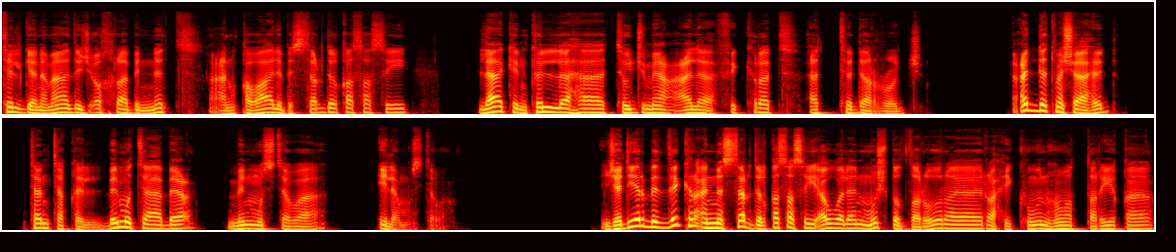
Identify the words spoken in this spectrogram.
تلقى نماذج أخرى بالنت عن قوالب السرد القصصي لكن كلها تجمع على فكرة التدرج. عدة مشاهد تنتقل بالمتابع من مستوى إلى مستوى. جدير بالذكر أن السرد القصصي أولاً مش بالضرورة راح يكون هو الطريقة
